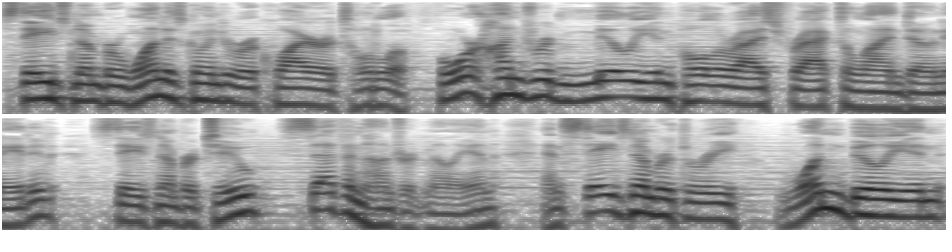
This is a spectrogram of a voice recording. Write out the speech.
Stage number one is going to require a total of 400 million polarized fractaline donated, stage number two, 700 million, and stage number three, 1 billion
